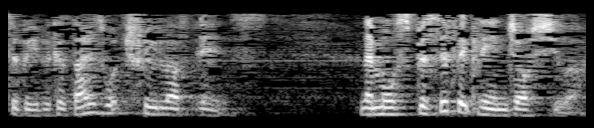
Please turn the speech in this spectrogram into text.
to be because that is what true love is. And then more specifically in Joshua,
